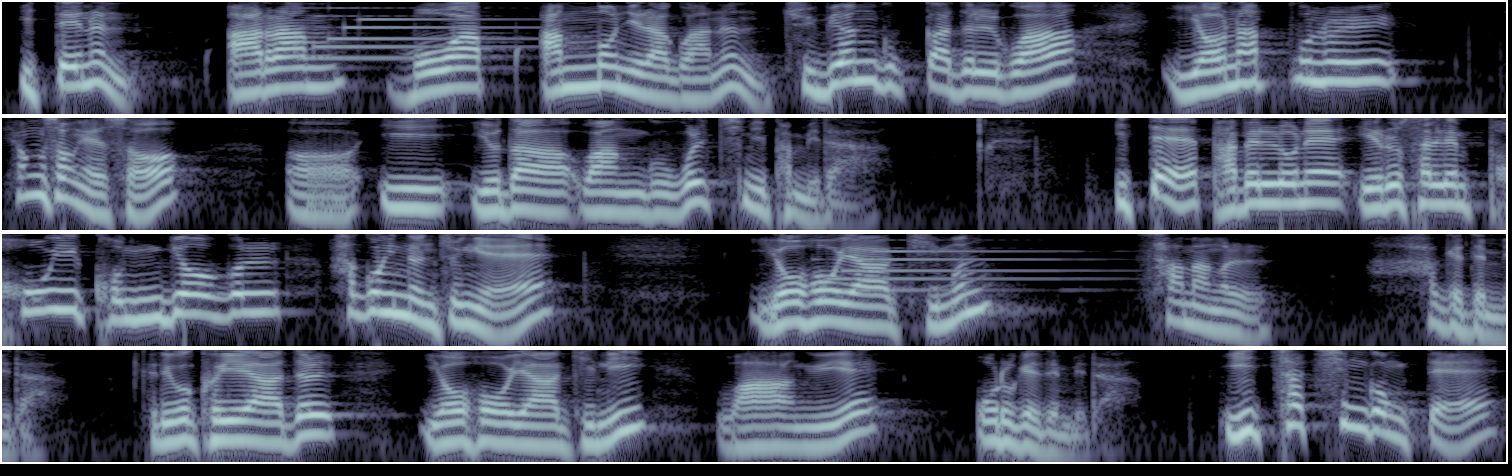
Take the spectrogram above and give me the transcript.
이때는 아람, 모압, 암몬이라고 하는 주변 국가들과 연합군을 형성해서 어, 이 유다 왕국을 침입합니다. 이때 바벨론의 예루살렘 포위 공격을 하고 있는 중에 여호야 김은 사망을 하게 됩니다. 그리고 그의 아들 여호야 긴이 왕위에 오르게 됩니다. 2차 침공 때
